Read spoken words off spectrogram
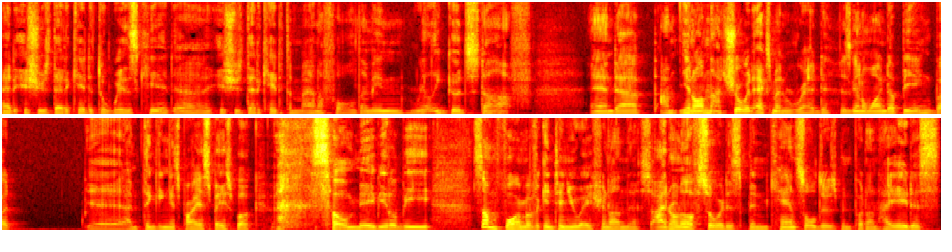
had issues dedicated to WizKid, uh, issues dedicated to Manifold. I mean, really good stuff. And uh, I'm, you know, I'm not sure what X Men Red is going to wind up being, but I'm thinking it's probably a space book. so maybe it'll be some form of a continuation on this. I don't know if Sword has been canceled or has been put on hiatus.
